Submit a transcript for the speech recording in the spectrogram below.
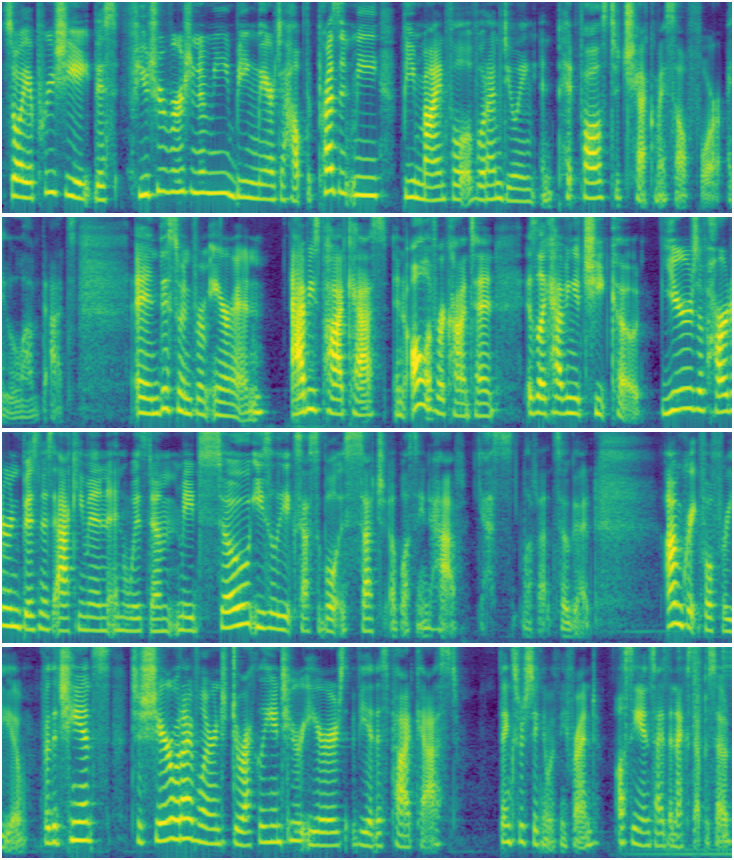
So I appreciate this future version of me being there to help the present me be mindful of what I'm doing and pitfalls to check myself for. I love that. And this one from Erin. Abby's podcast and all of her content is like having a cheat code. Years of hard earned business acumen and wisdom made so easily accessible is such a blessing to have. Yes, love that. So good. I'm grateful for you, for the chance to share what I've learned directly into your ears via this podcast. Thanks for sticking with me, friend. I'll see you inside the next episode.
